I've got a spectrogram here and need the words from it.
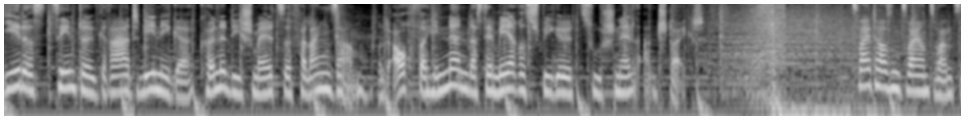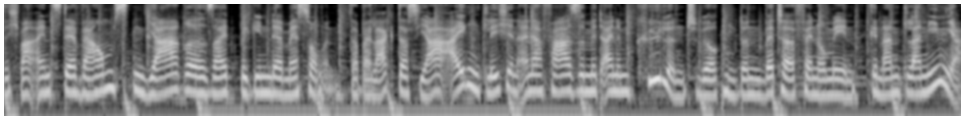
Jedes Zehntel Grad weniger könne die Schmelze verlangsamen und auch verhindern, dass der Meeresspiegel zu schnell ansteigt. 2022 war eins der wärmsten Jahre seit Beginn der Messungen. Dabei lag das Jahr eigentlich in einer Phase mit einem kühlend wirkenden Wetterphänomen, genannt La Nina.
